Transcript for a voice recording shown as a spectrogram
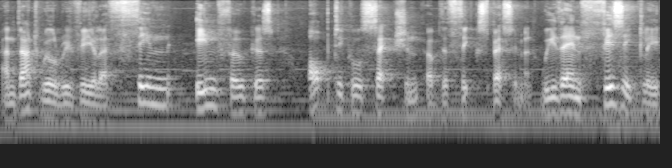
and that will reveal a thin, in-focus, optical section of the thick specimen. We then physically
